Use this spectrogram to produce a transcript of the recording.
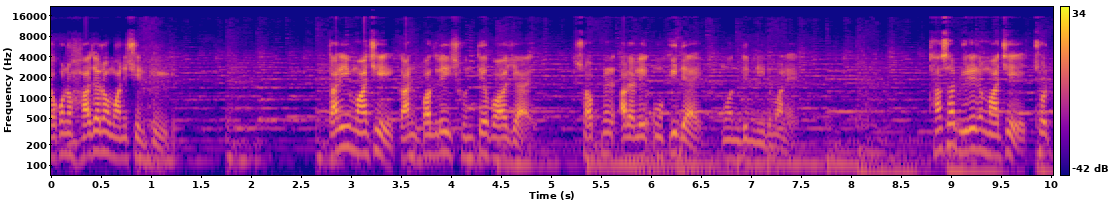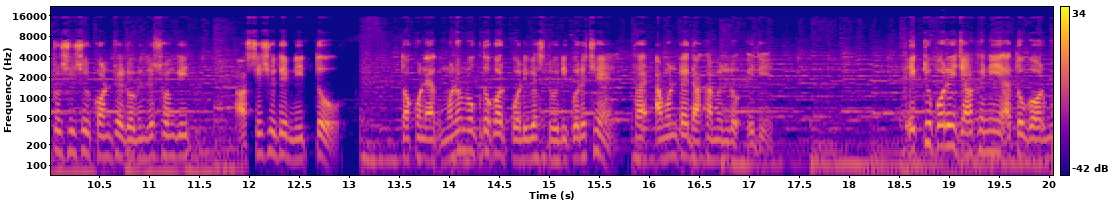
তখনও হাজারো মানুষের ভিড়। তারই মাঝে কান পাতলেই শুনতে পাওয়া যায় স্বপ্নের আড়ালে উঁকি দেয় মন্দির নির্মাণের। ঠাসা ভিড়ের মাঝে ছোট্ট শিশুর কণ্ঠে রবীন্দ্রসঙ্গীত আর শিশুদের নৃত্য তখন এক মনোমুগ্ধকর পরিবেশ তৈরি করেছে তা এমনটাই দেখা মিলল এদিন। একটু পরেই যাকে নিয়ে এত গর্ব,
